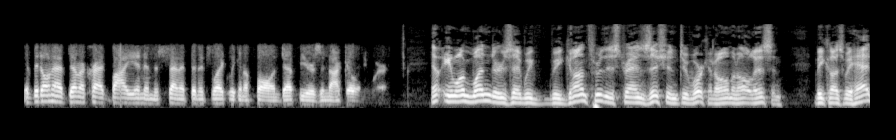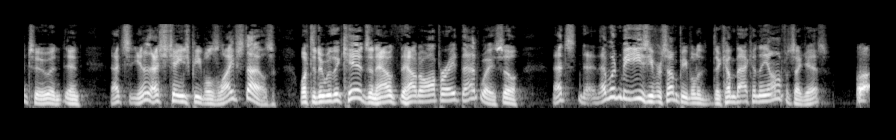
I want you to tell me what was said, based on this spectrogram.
if they don't have Democrat buy-in in the Senate, then it's likely going to fall on deaf ears and not go anywhere. Now, one wonders that we've we've gone through this transition to work at home and all this, and because we had to, and, and that's you know that's changed people's lifestyles, what to do with the kids, and how how to operate that way. So that's that wouldn't be easy for some people to, to come back in the office, I guess. Well,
